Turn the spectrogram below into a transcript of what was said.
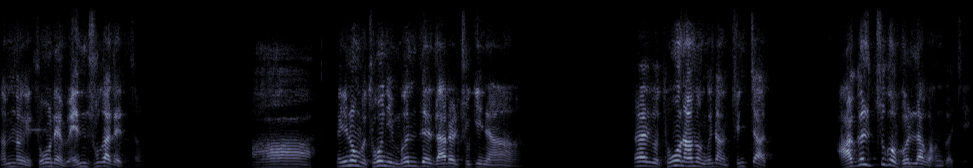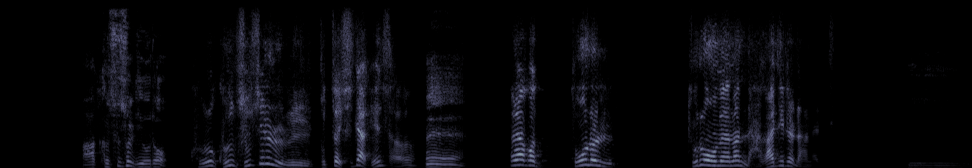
남농이 돈의 왼수가 됐어. 아, 이놈의 돈이 뭔데 나를 죽이냐. 그래가지고 돈 하면 그냥 진짜 악을 벌려고 한 거지. 아, 그 수술 이후로? 그, 그 수술부터 시작해서. 예, 그래갖고 돈을 들어오면은 나가지를 안 했어. 음,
